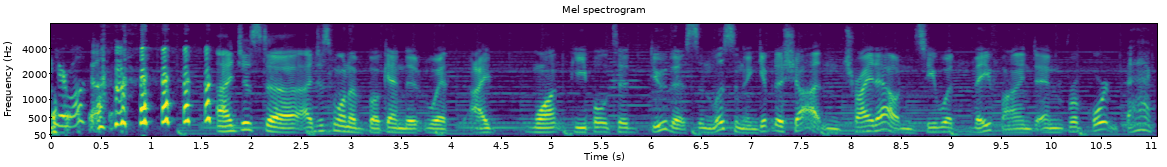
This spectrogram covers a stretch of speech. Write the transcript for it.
You're welcome. I just uh, I just want to bookend it with I want people to do this and listen and give it a shot and try it out and see what they find and report back,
